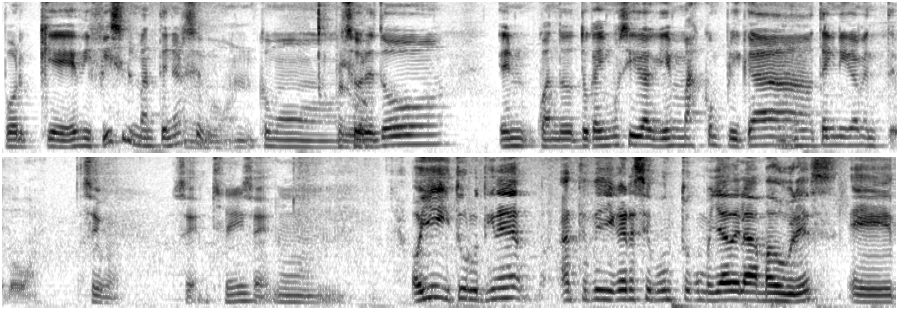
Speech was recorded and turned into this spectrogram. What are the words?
porque es difícil mantenerse, como Mm. Pero- sobre todo en, cuando tocáis música que es más complicada técnicamente. Po, Sí, po, sí, ¿sí? Oye, ¿y tu rutina, antes de llegar a ese punto como ya de la madurez, eh,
